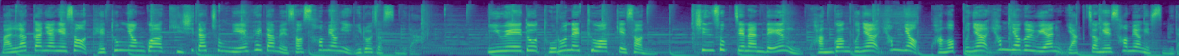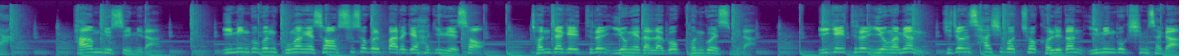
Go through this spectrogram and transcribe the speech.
말라카냥에서 대통령과 기시다 총리의 회담에서 서명이 이뤄졌습니다. 이외에도 도로 네트워크 개선, 신속 재난 대응, 관광 분야 협력, 광업 분야 협력을 위한 약정에 서명했습니다. 다음 뉴스입니다. 이민국은 공항에서 수속을 빠르게 하기 위해서 전자게이트를 이용해달라고 권고했습니다. 이 게이트를 이용하면 기존 45초 걸리던 이민국 심사가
